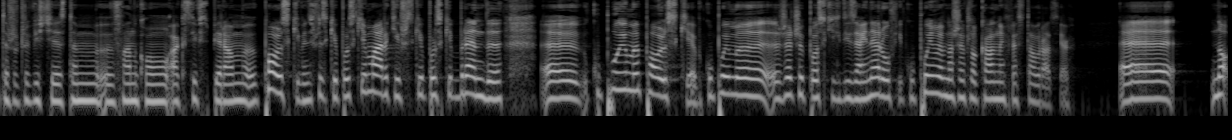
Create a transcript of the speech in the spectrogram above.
Też oczywiście jestem fanką akcji Wspieram Polski, więc wszystkie polskie marki, wszystkie polskie brandy. E, kupujmy polskie, kupujmy rzeczy polskich designerów i kupujmy w naszych lokalnych restauracjach. E, no,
